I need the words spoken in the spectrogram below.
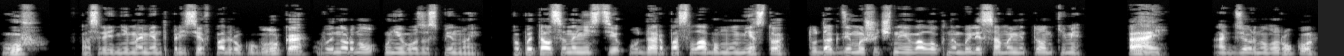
Уф, в последний момент присев под руку Глурка, вынырнул у него за спиной. Попытался нанести удар по слабому месту, туда, где мышечные волокна были самыми тонкими. Ай! Отдернул руку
